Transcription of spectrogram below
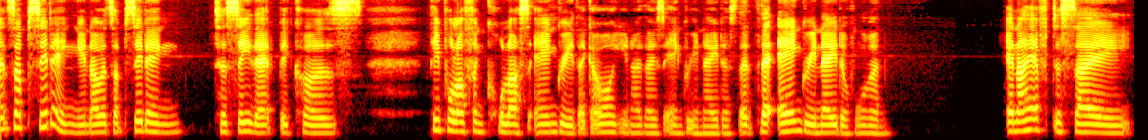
it's upsetting, you know, it's upsetting to see that because people often call us angry. They go, oh, you know, those angry natives, the, the angry native woman. And I have to say,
